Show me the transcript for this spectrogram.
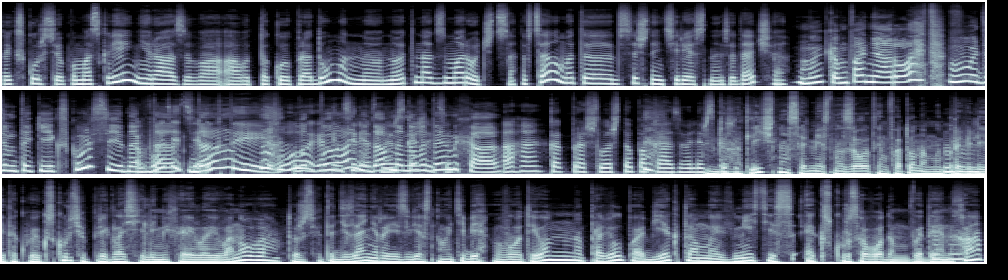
экскурсию по Москве не разово, а вот такую продуманную, но это надо заморочиться. Но в целом это достаточно интересная задача. Мы, компания Орлайт, вводим такие экскурсии иногда. Вводите? Да. Ух ты! Ой, вот как была интересно. недавно Расскажите. на ВДНХ. Ага, как прошло, что показывали, расскажите. Да, отлично. Совместно с «Золотым фотоном» мы угу. провели такую экскурсию, пригласили Михаила Иванова, тоже светодизайнера известного тебе. Вот. И он провел по объектам вместе с экскурсоводом ВДНХ. Угу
